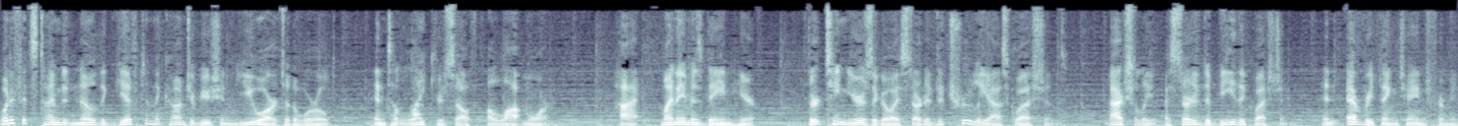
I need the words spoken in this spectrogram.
What if it's time to know the gift and the contribution you are to the world and to like yourself a lot more? Hi, my name is Dain Heer. 13 years ago, I started to truly ask questions. Actually, I started to be the question, and everything changed for me.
